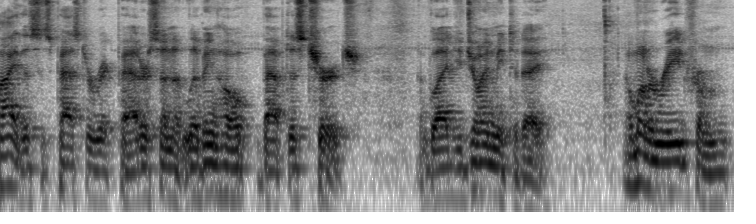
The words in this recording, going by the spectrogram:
Hi, this is Pastor Rick Patterson at Living Hope Baptist Church. I'm glad you joined me today. I want to read from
